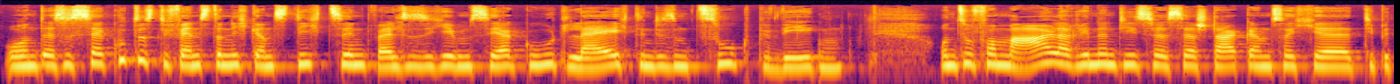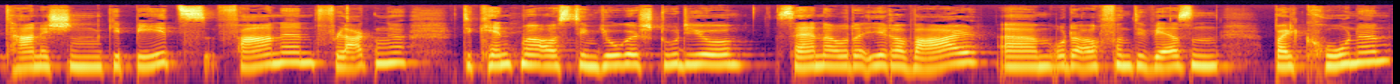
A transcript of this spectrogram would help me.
Und es ist sehr gut, dass die Fenster nicht ganz dicht sind, weil sie sich eben sehr gut leicht in diesem Zug bewegen. Und so formal erinnern diese sehr stark an solche tibetanischen Gebetsfahnen, Flaggen. Die kennt man aus dem Yoga-Studio seiner oder ihrer Wahl ähm, oder auch von diversen Balkonen.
